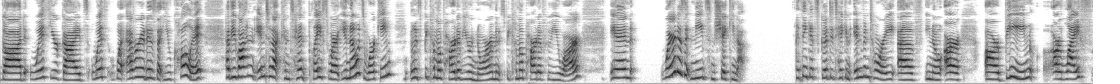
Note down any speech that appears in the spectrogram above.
God, with your guides, with whatever it is that you call it? Have you gotten into that content place where you know it's working and it's become a part of your norm and it's become a part of who you are? And where does it need some shaking up? I think it's good to take an inventory of, you know, our our being, our life,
